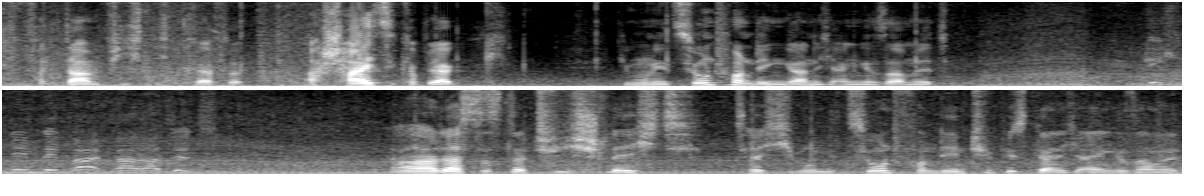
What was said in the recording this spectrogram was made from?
Ach, verdammt, wie ich nicht treffe. Ach, scheiße, ich habe ja die Munition von denen gar nicht eingesammelt. Ich nehme den Beifahrersitz. Ah, das ist natürlich schlecht. Jetzt habe ich die Munition von den Typis gar nicht eingesammelt.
